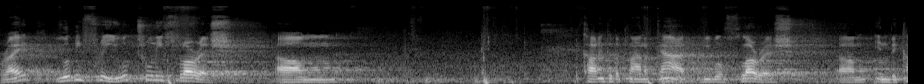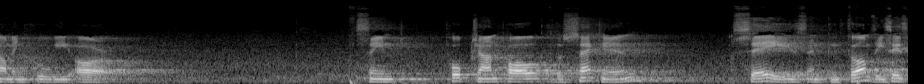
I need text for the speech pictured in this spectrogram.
Right? You will be free. You will truly flourish. Um, according to the plan of God, we will flourish um, in becoming who we are. Saint Pope John Paul II says and confirms, he says,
